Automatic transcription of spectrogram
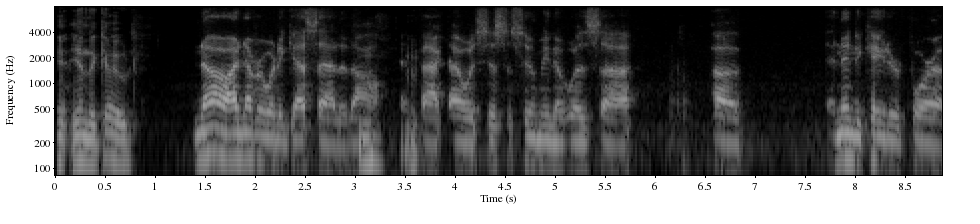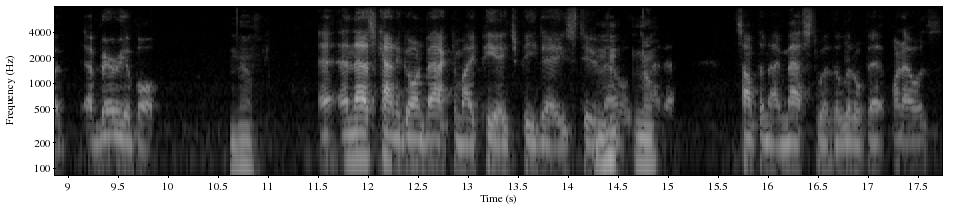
in, in the code. No, I never would have guessed that at all. Mm. In fact, I was just assuming it was uh, uh, an indicator for a, a variable. No. A- And that's kind of going back to my PHP days too. That Mhm, was no. kind of something I messed with a little bit when I was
